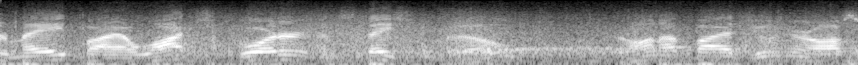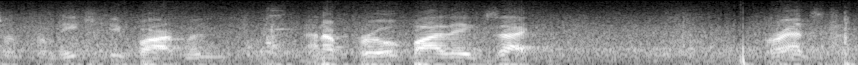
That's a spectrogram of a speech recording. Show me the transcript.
Are made by a watch, quarter, and station bill, drawn up by a junior officer from each department, and approved by the executive. For instance,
